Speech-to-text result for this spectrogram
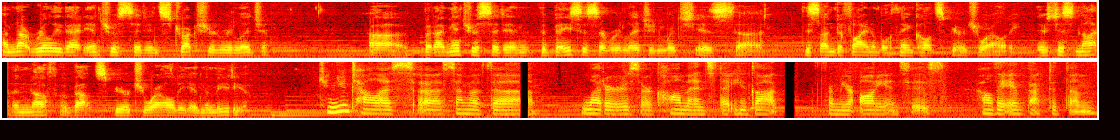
I'm not really that interested in structured religion. Uh, but I'm interested in the basis of religion, which is uh, this undefinable thing called spirituality. There's just not enough about spirituality in the media. Can you tell us uh, some of the letters or comments that you got from your audiences, how they impacted them?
